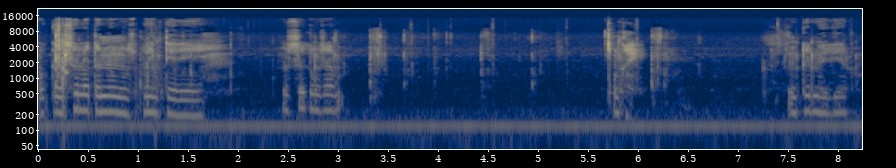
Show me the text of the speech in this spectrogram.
Ok, solo tenemos 20 de... No sé cómo se llama. Ok. ¿En qué no hierro?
